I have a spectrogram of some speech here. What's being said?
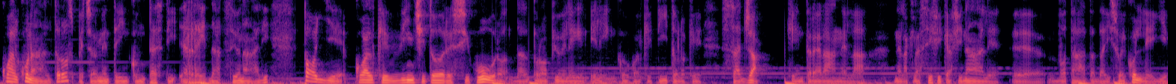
Qualcun altro, specialmente in contesti redazionali, toglie qualche vincitore sicuro dal proprio elenco, qualche titolo che sa già che entrerà nella nella classifica finale eh, votata dai suoi colleghi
